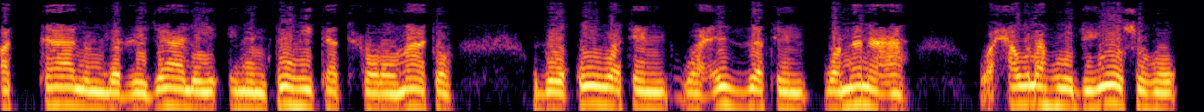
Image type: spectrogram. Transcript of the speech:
قتال للرجال إن انتهكت حرماته ذو قوة وعزة ومنعة وحوله جيوشه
